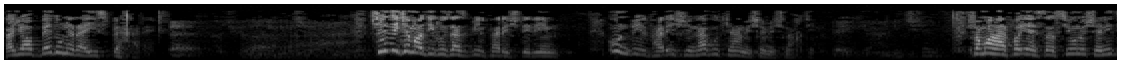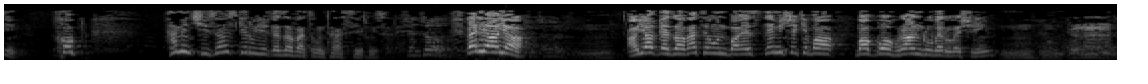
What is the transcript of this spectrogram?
و یا بدون رئیس بخره. چیزی که ما دیروز از بیل پریش دیدیم اون بیل پریشی نبود که همیشه میشناختیم. شما حرفای احساسی اونو شنیدین. خب همین چیزاست که روی قضاوت اون تاثیر می‌ذاره. ولی آیا؟ آیا قضاوت اون باعث نمیشه که با با بحران روبرو بشیم؟ ممکنه.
